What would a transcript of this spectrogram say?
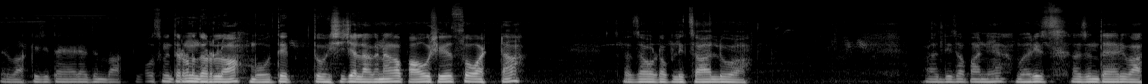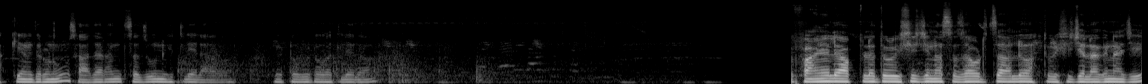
तर बाकीची तयारी अजून बाकी. पाऊस मित्रांनो धरलो. हा बहुतेक तुळशीच्या लग्ना का पाऊस येतो वाटता. सजावट आपली चालू हा हळदीचं पाणी आहे. बरीच अजून तयारी बाकी आहे मित्रांनो. साधारण सजवून घेतलेला आहे. विटो विटो घातलेला फायनली आपल्या तुळशीची ना सजावट चालू तुळशीच्या लग्नाची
